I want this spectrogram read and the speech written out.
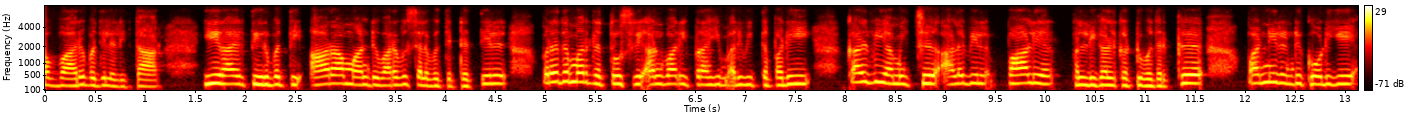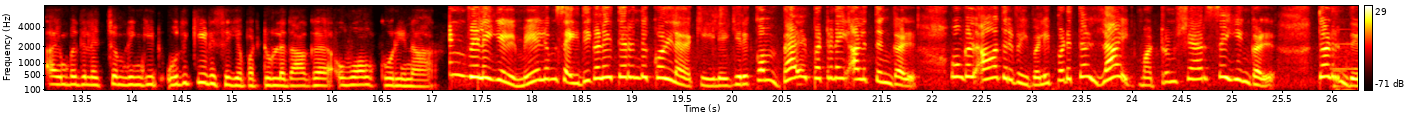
அவ்வாறு பதிலளித்தார். ஈராயிரத்தி இருபத்தி ஆறாம் ஆண்டு வரவு செலவு திட்டத்தில் பிரதமர் டத்து ஸ்ரீ அன்வார் இப்ராஹிம் அறிவித்தபடி கல்வி அமைச்சு அளவில் பாலியல் பள்ளிகள் கட்டுவதற்கு பன்னிரண்டு கோடியே ஐம்பது லட்சம் ரிங்கிட் ஒதுக்கீடு செய்யப்பட்டுள்ளதாக ஓங் கூறினார். விலையில் மேலும் செய்திகளை தெரிந்து கொள்ள கீழே இருக்கும் பெல் பட்டனை அழுத்துங்கள். உங்கள் ஆதரவை வெளிப்படுத்த லைக் மற்றும் ஷேர் செய்யுங்கள். தொடர்ந்து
